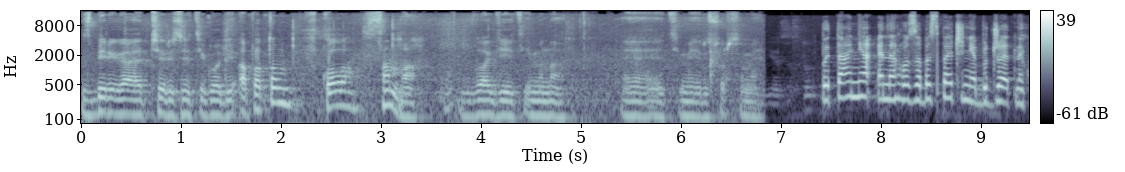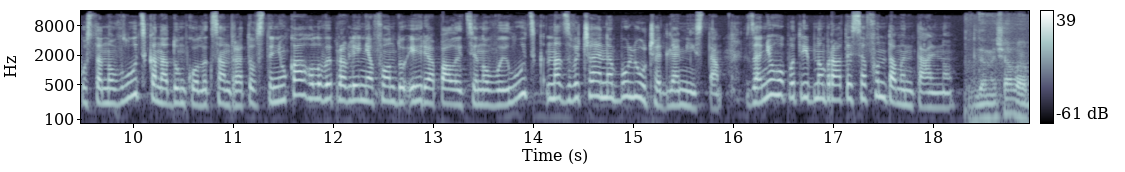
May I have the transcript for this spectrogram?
сберегает через эти годы, а потом школа сама владеет именно э, этими ресурсами. Питання енергозабезпечення бюджетних установ Луцька, на думку Олександра Товстенюка, голови правління фонду Ігоря Палиці Новий Луцьк, надзвичайно болюче для міста. За нього потрібно братися фундаментально. Для начала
